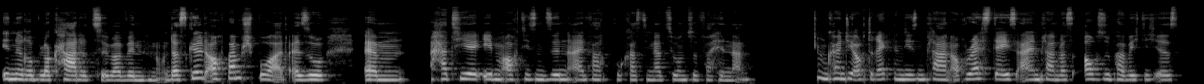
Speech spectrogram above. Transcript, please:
innere Blockade zu überwinden. Und das gilt auch beim Sport. Also ähm, hat hier eben auch diesen Sinn, einfach Prokrastination zu verhindern. Dann könnt ihr auch direkt in diesen Plan auch Rest Days einplanen, was auch super wichtig ist.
